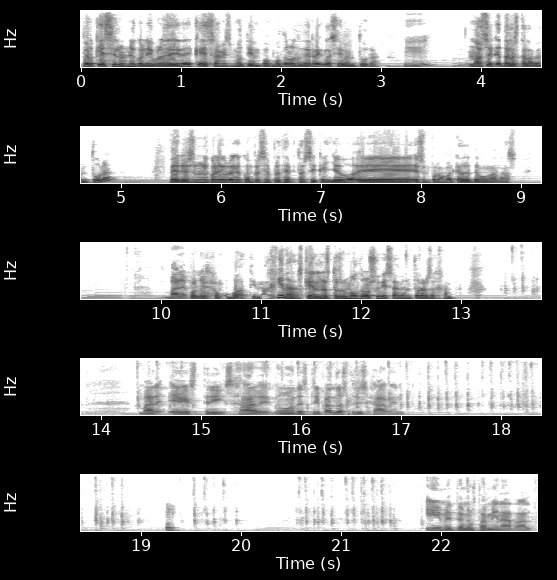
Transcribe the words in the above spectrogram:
porque es el único libro de ID que es al mismo tiempo módulo de reglas y aventura. No sé qué tal está la aventura, pero es el único libro que cumple ese precepto, así que yo eh, es un programa que le tengo ganas. Vale, pues Porque lo- es como- buah, ¿te imaginas que en nuestros módulos hubiese aventuras de ejemplo? Vale, Strixhaven. No, destripando Strixhaven. Y metemos también a Ralph.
